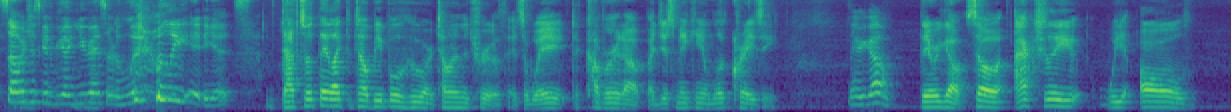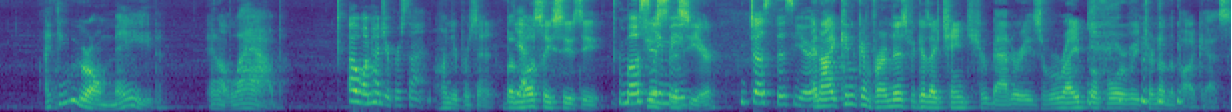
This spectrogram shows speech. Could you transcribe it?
so we're just gonna be like, you guys are literally idiots. That's what they like to tell people who are telling the truth. It's a way to cover it up by just making them look crazy. There you go. There we go. So actually, we all, I think we were all made in a lab, Oh, 100%. hundred percent. But Yeah. mostly Susi, Mostly just me. this year. Just this year. And I can confirm this because I changed her batteries right before we turned on the podcast.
